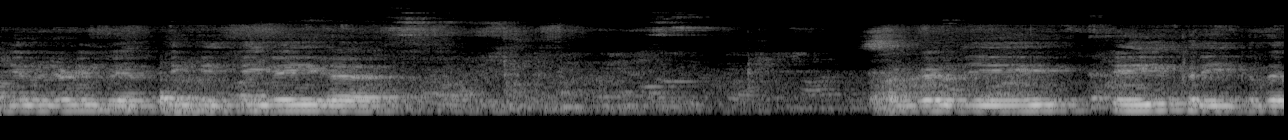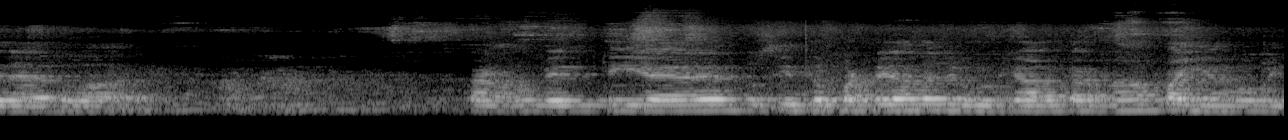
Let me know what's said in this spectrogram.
ਆਪ ਜੀ ਨੂੰ ਜਿਹੜੀ ਬੇਨਤੀ ਕੀਤੀ ਗਈ ਹੈ, ਸੰਗਤ ਜੀ 23 ਤਰੀਕ ਦੇ ਐਤਵਾਰ। ਤੁਹਾਨੂੰ ਬੇਨਤੀ ਹੈ, ਤੁਸੀਂ ਦੁਪੱਟਿਆਂ ਦਾ ਜ਼ਰੂਰ ਖਿਆਲ ਕਰਨਾ, ਭਾਈਆਂ ਨੂੰ ਵੀ।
